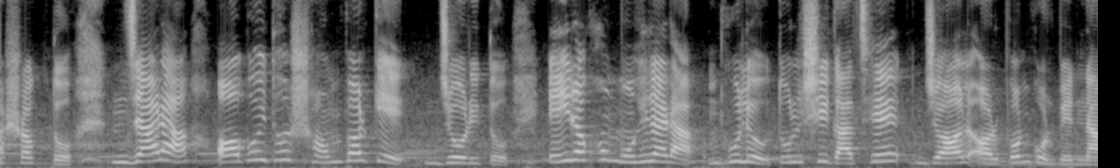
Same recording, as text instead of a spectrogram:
আসক্ত, যারা অবৈধ সম্পর্কে জড়িত। এই রকম মহিলারা ভুলেও তুলসী গাছে জল অর্পণ করবেন না।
